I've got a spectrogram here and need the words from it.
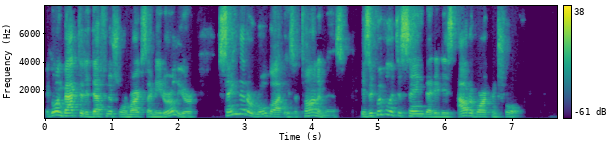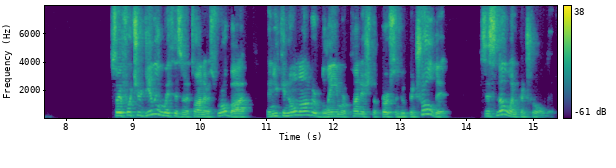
And going back to the definitional remarks I made earlier, saying that a robot is autonomous is equivalent to saying that it is out of our control. So if what you're dealing with is an autonomous robot, then you can no longer blame or punish the person who controlled it, since no one controlled it.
